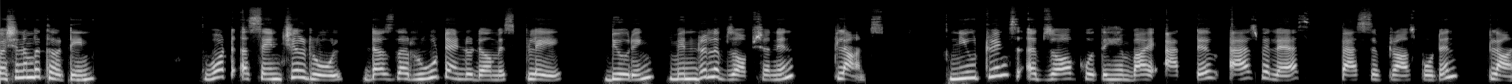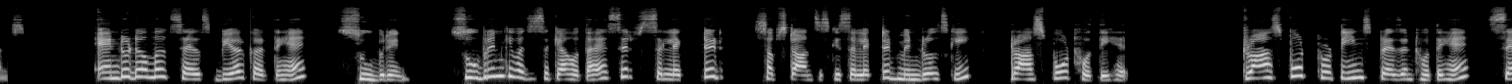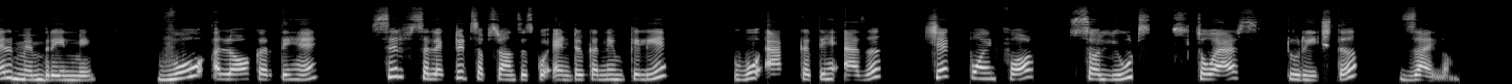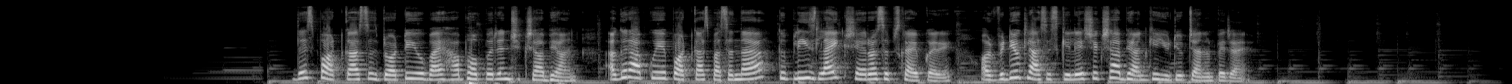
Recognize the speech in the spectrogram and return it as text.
Question number thirteen what essential role does the root endodermis play during mineral absorption in plants nutrients absorb होते हैं by active as well as passive transport in plants endodermal cells bear करते हैं सुब्रिन सुब्रिन की वजह से क्या होता है? सिर्फ़ सिलेक्टेड सब्सटेंसेस की सिलेक्टेड मिनरल्स की ट्रांसपोर्ट होती है. ट्रांसपोर्ट प्रोटीन्स प्रेजेंट होते हैं सेल मेम्ब्रेन में। वो अलाउ करते हैं सिर्फ़ सिलेक्टेड सब्सटेंसेस को एंटर करने के लिए। वो एक्ट करते हैं as a check point for solutes so as to reach the xylem this podcast is brought you by Hubhopper Shiksha Abhiyan अगर आपको ये पॉडकास्ट पसंद आया तो प्लीज़ लाइक शेयर और सब्सक्राइब करें। और वीडियो क्लासेस के लिए शिक्षा अभियान के यूट्यूब चैनल पर जाएँ।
